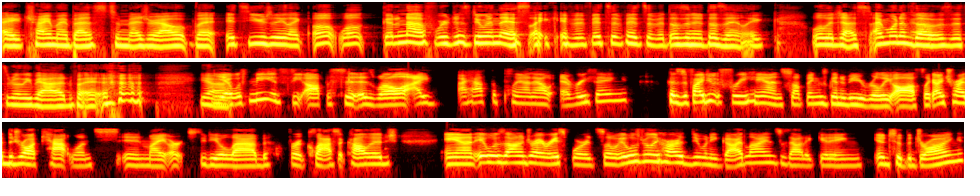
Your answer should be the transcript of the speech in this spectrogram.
I try my best to measure out, but it's usually like, "Oh, well, good enough. We're just doing this." Like if it fits, it fits. If it doesn't, it doesn't. Like we'll adjust. I'm one of Yeah. those. It's really bad, but yeah. Yeah. with me it's the opposite as well. I I have to plan out everything because if I do it freehand, something's going to be really off. Like I tried to draw a cat once in my art studio lab for a class at college, and it was on a dry erase board, so it was really hard to do any guidelines without it getting into the drawing.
